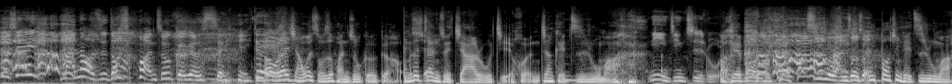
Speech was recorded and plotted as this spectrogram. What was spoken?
我现在满脑子都是《还珠格格》的声音。对我在想为什么是《还珠格格》好，我们在淡水加入结婚，这样可以自入吗？你已经自入了，OK，抱歉，自入完之后说，哎、抱歉，可以自入吗？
